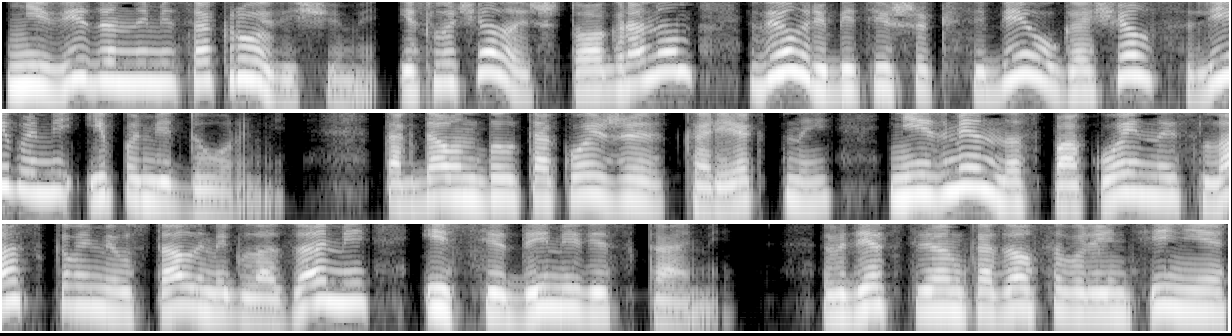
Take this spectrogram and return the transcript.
невиданными сокровищами, и случалось, что агроном вел ребятишек к себе, угощал сливами и помидорами. Тогда он был такой же корректный, неизменно спокойный, с ласковыми усталыми глазами и с седыми висками. В детстве он казался Валентине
